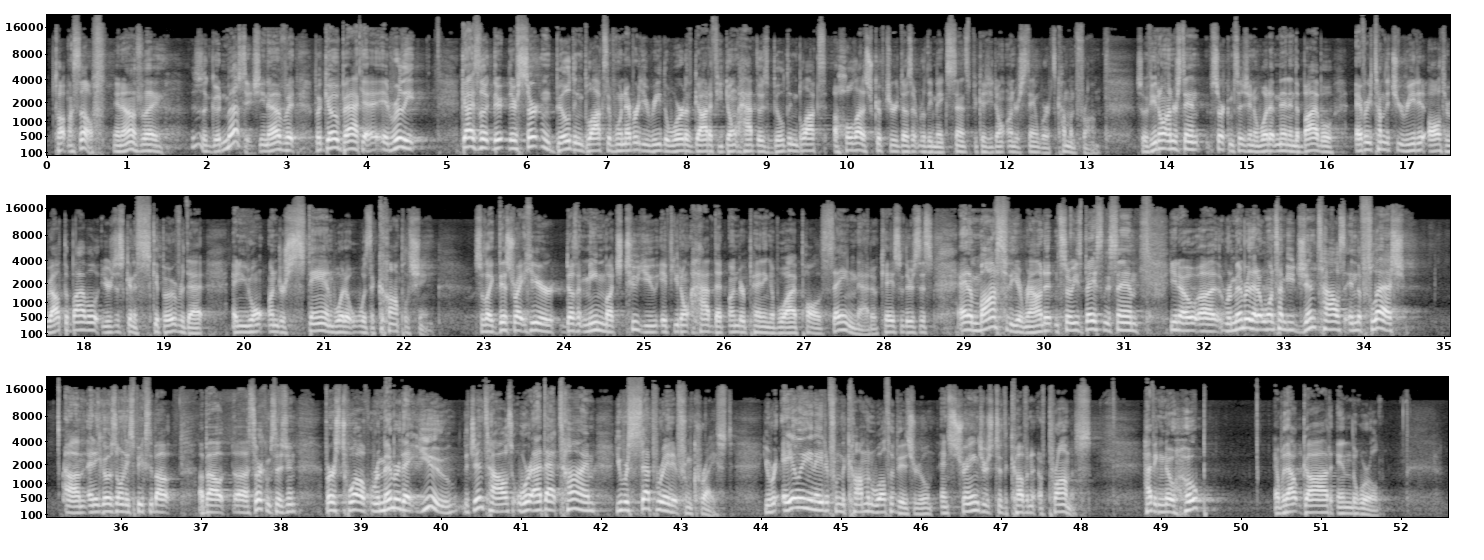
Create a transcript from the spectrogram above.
taught myself, you know, I was like, this is a good message, you know, but, but go back. It really, Guys, look, there, there's certain building blocks of whenever you read the Word of God, if you don't have those building blocks, a whole lot of scripture doesn't really make sense because you don't understand where it's coming from. So if you don't understand circumcision and what it meant in the Bible, every time that you read it all throughout the Bible, you're just going to skip over that and you don't understand what it was accomplishing. So, like this right here doesn't mean much to you if you don't have that underpinning of why Paul is saying that, okay? So, there's this animosity around it. And so, he's basically saying, you know, uh, remember that at one time you Gentiles in the flesh um, and he goes on, he speaks about, about uh, circumcision. Verse 12 Remember that you, the Gentiles, were at that time, you were separated from Christ. You were alienated from the commonwealth of Israel and strangers to the covenant of promise, having no hope and without God in the world.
